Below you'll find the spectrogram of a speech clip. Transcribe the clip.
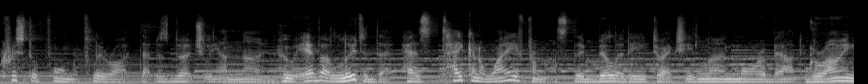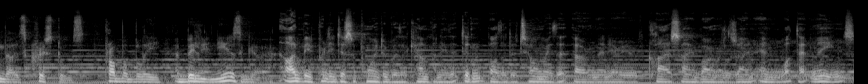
crystal form of fluorite that is virtually unknown. Whoever looted that has taken away from us the ability to actually learn more about growing those crystals probably a billion years ago. I'd be pretty disappointed with a company that didn't bother to tell me that they were in an area of Class A environmental zone and what that means,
